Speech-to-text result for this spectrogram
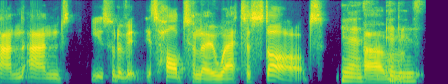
And and you sort of it, it's hard to know where to start. Yes, um, it is.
